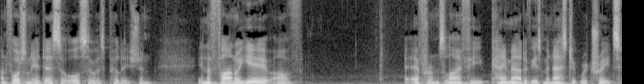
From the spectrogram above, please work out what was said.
Unfortunately, Edessa also was pillaged, and in the final year of Ephraim's life, he came out of his monastic retreat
